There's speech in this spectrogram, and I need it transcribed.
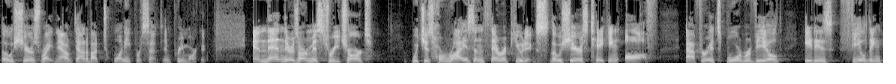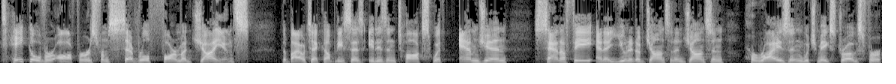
Those shares right now down about 20% in pre market. And then there's our mystery chart, which is Horizon Therapeutics. Those shares taking off after its board revealed it is fielding takeover offers from several pharma giants. The biotech company says it is in talks with Amgen, Sanofi, and a unit of Johnson & Johnson. Horizon, which makes drugs for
